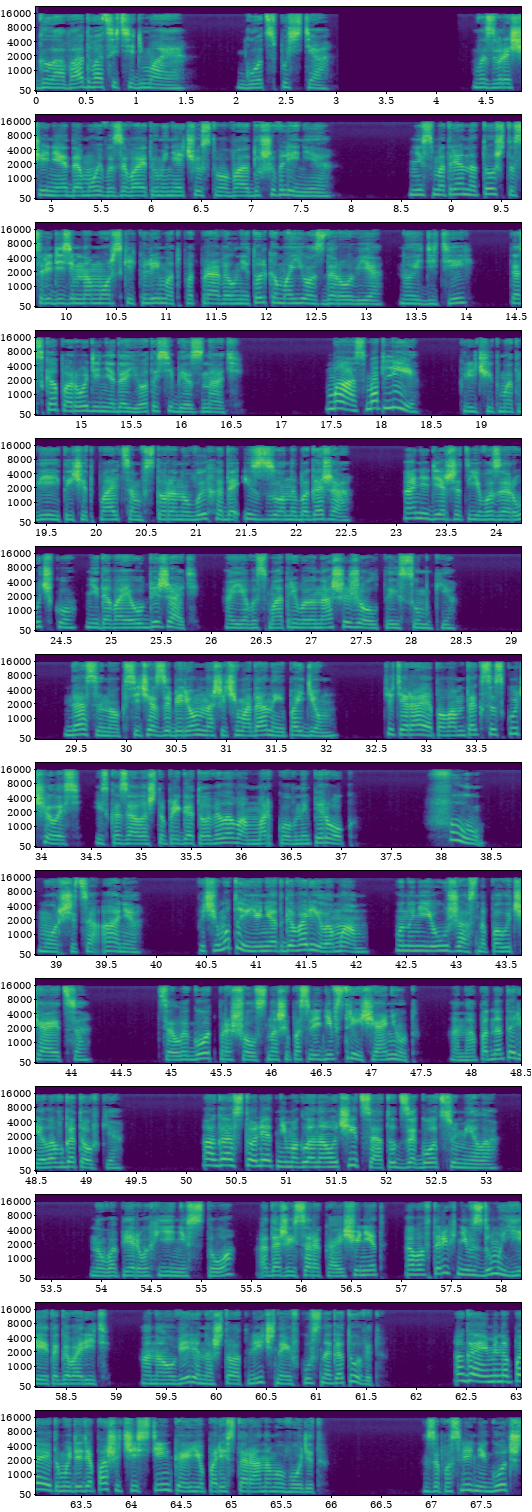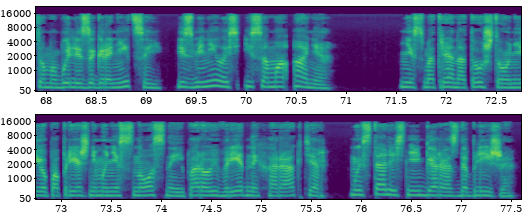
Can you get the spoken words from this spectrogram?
Глава 27. Год спустя. Возвращение домой вызывает у меня чувство воодушевления. Несмотря на то, что средиземноморский климат подправил не только мое здоровье, но и детей, тоска по родине дает о себе знать. «Ма, смотри!» — кричит Матвей и тычет пальцем в сторону выхода из зоны багажа. Аня держит его за ручку, не давая убежать, а я высматриваю наши желтые сумки. «Да, сынок, сейчас заберем наши чемоданы и пойдем. Тетя Рая по вам так соскучилась и сказала, что приготовила вам морковный пирог». «Фу!» — морщится Аня. «Почему ты ее не отговорила, мам? Он у нее ужасно получается». Целый год прошел с нашей последней встречи, Анют. Она поднаторела в готовке. Ага, сто лет не могла научиться, а тут за год сумела. Ну, во-первых, ей не сто, а даже и сорока еще нет. А во-вторых, не вздумай ей это говорить. Она уверена, что отлично и вкусно готовит. Ага, именно поэтому дядя Паша частенько ее по ресторанам уводит. За последний год, что мы были за границей, изменилась и сама Аня. Несмотря на то, что у нее по-прежнему несносный и порой вредный характер, мы стали с ней гораздо ближе.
